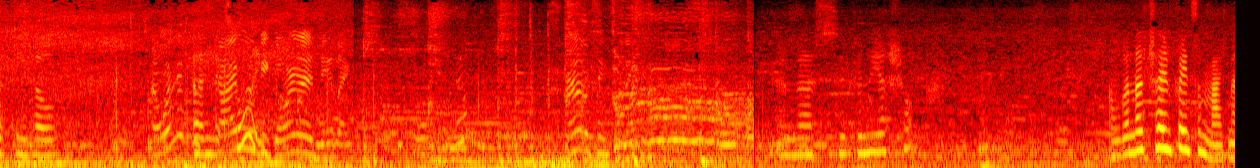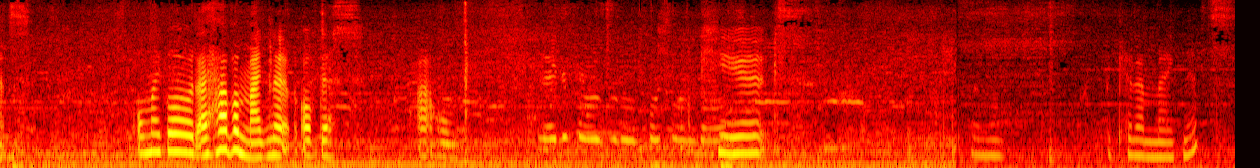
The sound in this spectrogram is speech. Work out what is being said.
Clifton Hill. I wonder if the sky would be going on a day like I don't think so. And a souvenir shop. I'm gonna try and find some magnets. Oh my god, I have a magnet of this at home. Niagara Falls little porcelain doll. Cute. Um, the magnets.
